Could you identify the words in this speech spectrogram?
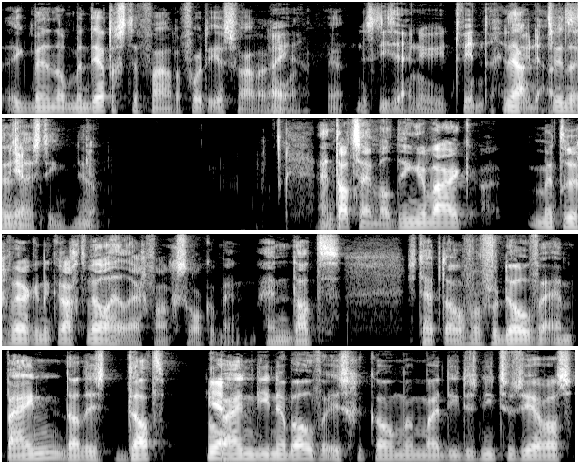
Ik ben op mijn dertigste vader, voor het eerst vader Oh ja. Dus die zijn nu 20. en ja, 20 en. 16. Ja. En dat zijn wel dingen waar ik met terugwerkende kracht wel heel erg van geschrokken ben. En dat, als je het hebt over verdoven en pijn, dat is dat Ja. pijn die naar boven is gekomen, maar die dus niet zozeer was.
